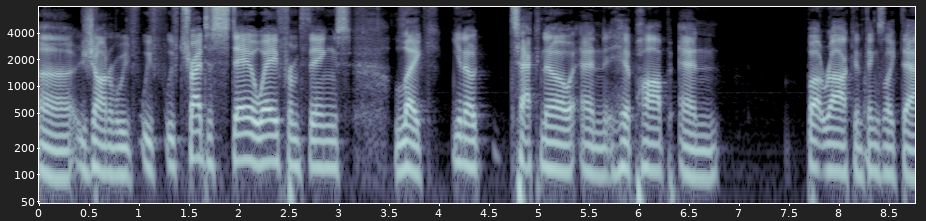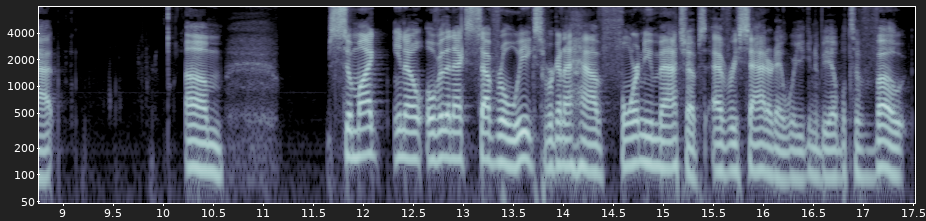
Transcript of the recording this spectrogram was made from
uh, genre. We've we've we've tried to stay away from things like you know techno and hip hop and butt rock and things like that. Um, so Mike, you know, over the next several weeks, we're gonna have four new matchups every Saturday where you're gonna be able to vote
